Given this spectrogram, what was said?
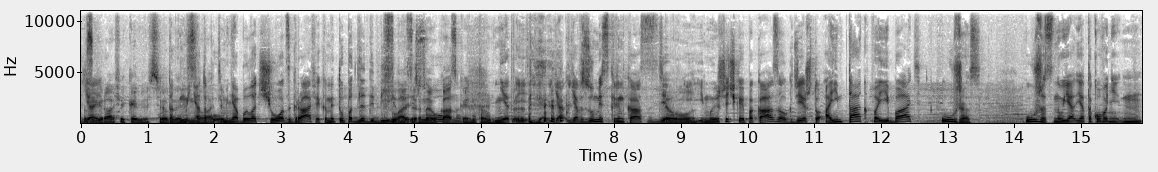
я, С графиками все так у меня, так, у меня был отчет с графиками, тупо для С дебилов лазерной нарисовано. указкой. ну, там. Нет, и я, я, я в зуме скринкаст сделал Вот. и, и мышечкой показывал, где что. А им так поебать. Ужас. Ужас. Ну, я, я такого не... м.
